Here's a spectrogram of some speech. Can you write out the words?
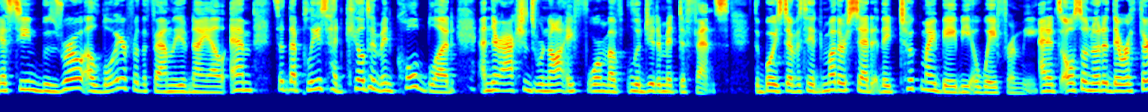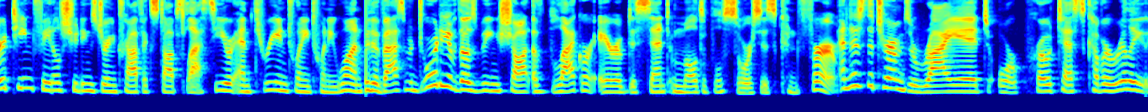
Yassine Bouzrou, a lawyer for the family of Nael M, said that police had killed him in cold blood and their actions were not a form of legitimate defense. The boy's devastated mother said, They took my baby away from me. And it's also noted there were 13 fatal shootings during traffic stops last year and three in 2021, with the vast majority of those being shot of Black or Arab descent, multiple sources confirm. And as the terms riot or protest cover really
